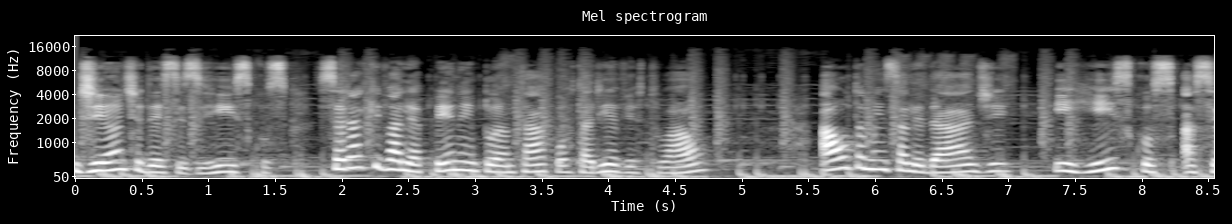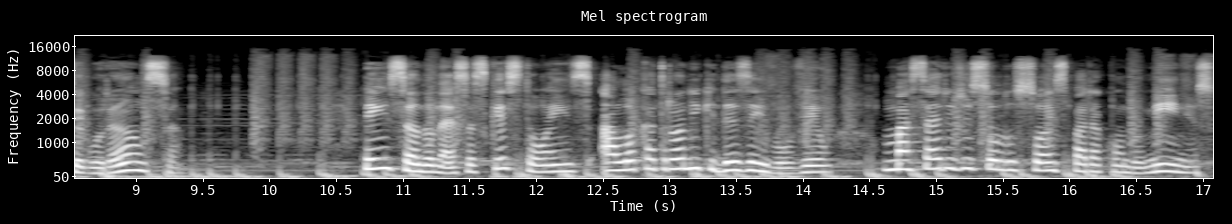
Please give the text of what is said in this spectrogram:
Diante desses riscos, será que vale a pena implantar portaria virtual? Alta mensalidade e riscos à segurança? Pensando nessas questões, a Locatronic desenvolveu uma série de soluções para condomínios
